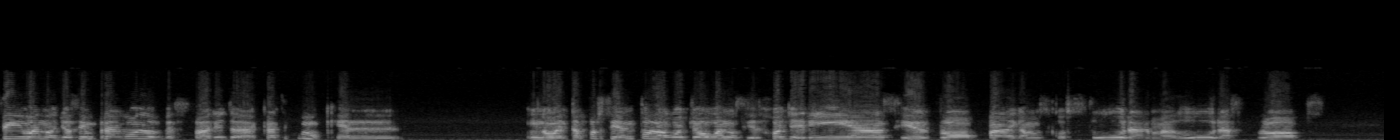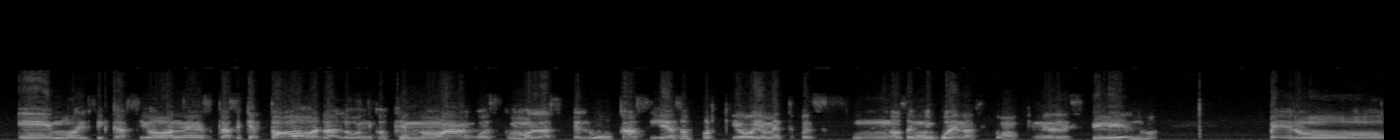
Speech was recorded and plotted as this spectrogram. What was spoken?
Sí, bueno, yo siempre hago los vestuarios, ya casi como que el 90% lo hago yo, bueno, si es joyería, si es ropa, digamos costura, armaduras, props, eh, modificaciones, casi que todo, ¿verdad? Lo único que no hago es como las pelucas y eso, porque obviamente pues no soy muy buena así como que en el estilismo, pero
